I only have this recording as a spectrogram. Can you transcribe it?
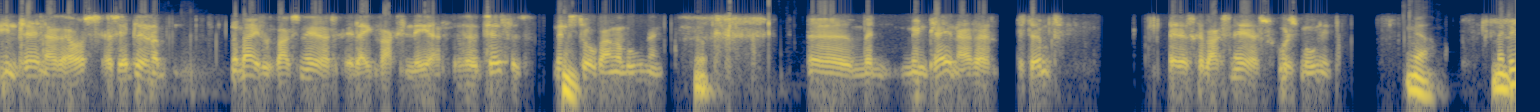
min plan er også, altså jeg bliver no- normalt vaccineret, eller ikke vaccineret, øh, testet mindst to gange om ugen. Jo. Øh, men min plan er da bestemt, at jeg skal vaccineres hurtigst muligt. Ja. Men det,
